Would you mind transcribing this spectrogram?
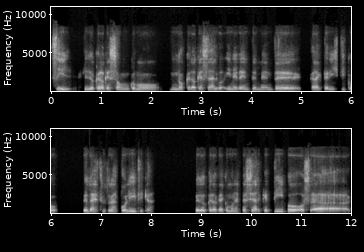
Sí, yo creo que son como, no creo que sea algo inherentemente característico de las estructuras políticas, pero creo que hay como una especie de arquetipo, o sea,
